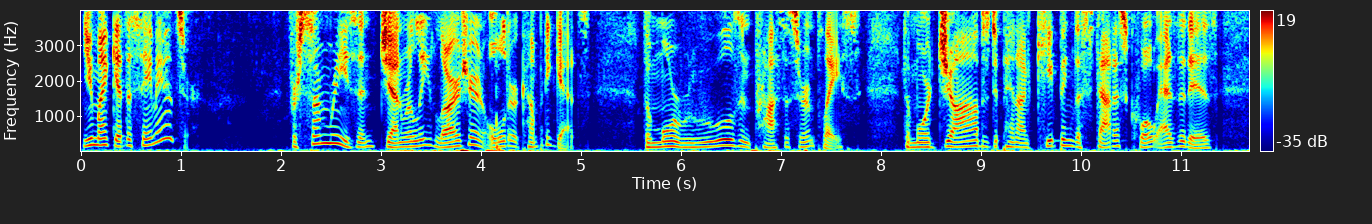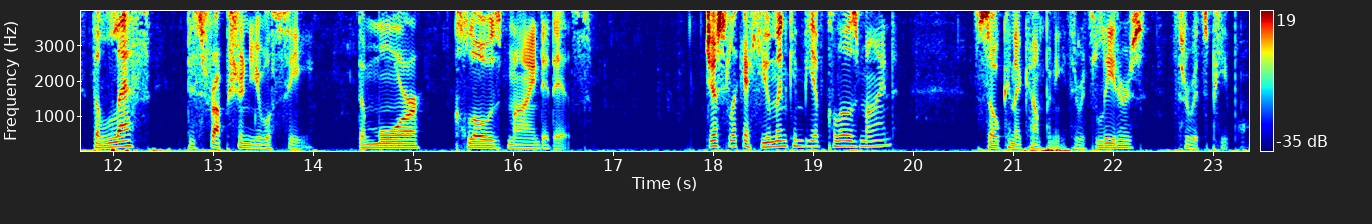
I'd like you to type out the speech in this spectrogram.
You might get the same answer. For some reason, generally, larger and older a company gets, the more rules and processes are in place, the more jobs depend on keeping the status quo as it is, the less disruption you will see, the more closed mind it is. Just like a human can be of closed mind, so can a company through its leaders, through its people.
